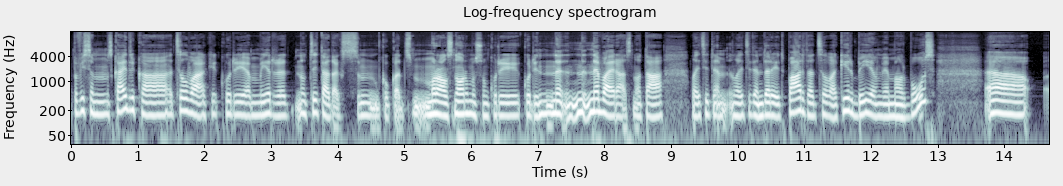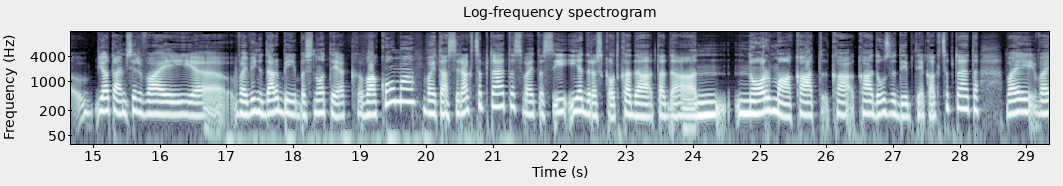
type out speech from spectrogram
pavisam skaidri, ka cilvēki, kuriem ir nu, citādāks kaut kādas morāls normas un kuri, kuri ne, nevairās no tā, lai citiem, lai citiem darītu pāri, tādi cilvēki ir, bija un vienmēr būs. Uh, jautājums ir, vai, vai viņu darbības notiek vakumā, vai tās ir akceptētas, vai tas iedaras kaut kādā tādā normā, kā, kā, kāda uzvedība tiek akceptēta, vai, vai,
